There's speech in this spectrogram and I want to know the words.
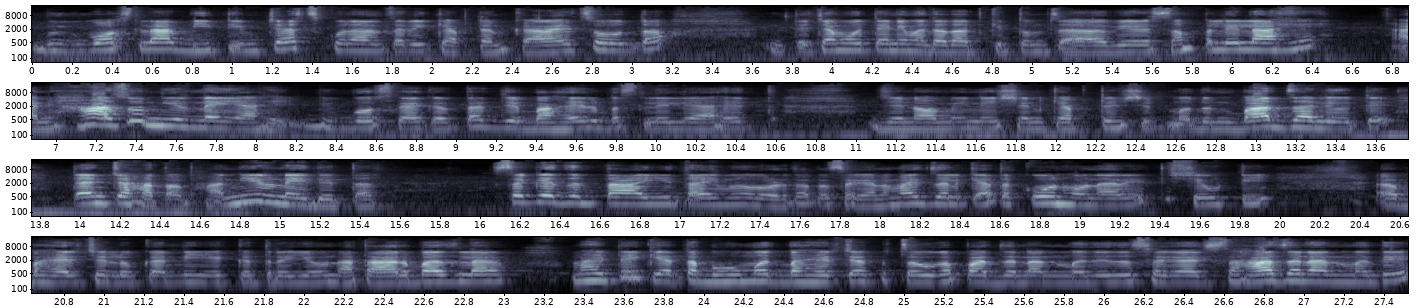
बिग बॉसला बी टीमच्याच कुणाला तरी कॅप्टन करायचं होतं. त्याच्यामुळे त्याने म्हणतात की तुमचा वेळ संपलेला आहे. आणि हा जो निर्णय आहे बिग बॉस काय करतात जे बाहेर बसलेले आहेत जे नॉमिनेशन कॅप्टनशिपमधून बाद झाले होते त्यांच्या हातात हा निर्णय देतात. सगळेजण ताई ताई म्हणून ओरडतात आता सगळ्यांना माहीत झालं की आता कोण होणार आहे? ते शेवटी बाहेरच्या लोकांनी एकत्र येऊन आता अरबाजला माहीत आहे की आता बहुमत बाहेरच्या चौघा पाच जणांमध्ये जर सगळ्या सहा जणांमध्ये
